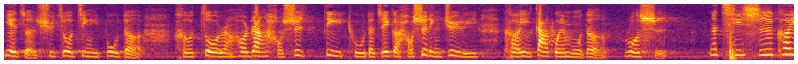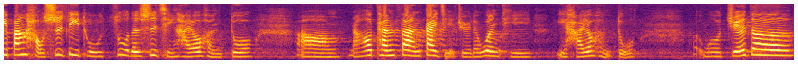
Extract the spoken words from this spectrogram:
业者去做进一步的合作，然后让好事。地图的这个好事零距离可以大规模的落实。那其实可以帮好事地图做的事情还有很多啊，然后摊贩待解决的问题也还有很多。我觉得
